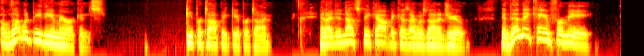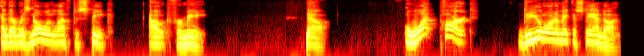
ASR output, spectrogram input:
Oh, that would be the Americans. Deeper topic, deeper time. And I did not speak out because I was not a Jew. And then they came for me, and there was no one left to speak out for me. Now, what part do you want to make a stand on?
